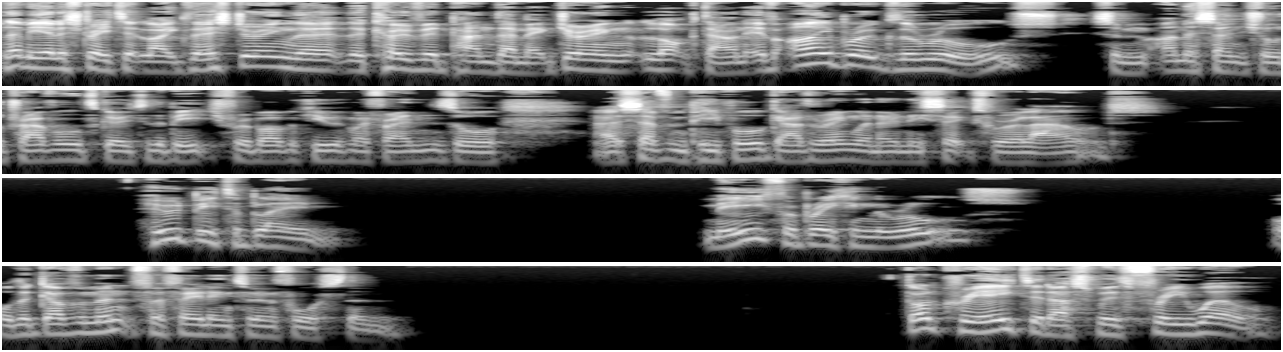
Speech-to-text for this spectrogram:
Let me illustrate it like this. During the, the COVID pandemic, during lockdown, if I broke the rules, some unessential travel to go to the beach for a barbecue with my friends, or uh, seven people gathering when only six were allowed, who would be to blame? Me for breaking the rules? Or the government for failing to enforce them? God created us with free will,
